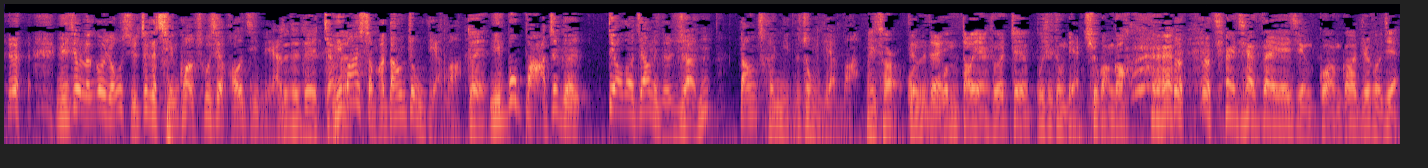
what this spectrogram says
你就能够容许这个情况出现好几年。对对对讲你把什么当重点嘛？对你不把这个掉到江里的人当成你的重点嘛？没错，对不对我们导演说这不是重点，去广告。锵锵三人行，广告之后见。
